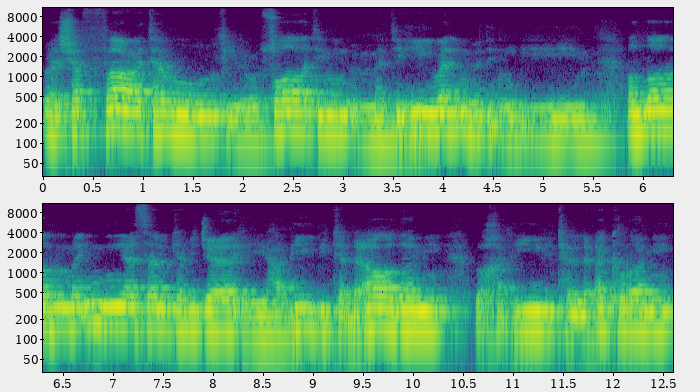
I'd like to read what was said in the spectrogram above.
وشفعته في العصاة من أمته والمذنبين. اللهم إني أسألك بجاه حبيبك الأعظم وخليلك الأكرم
